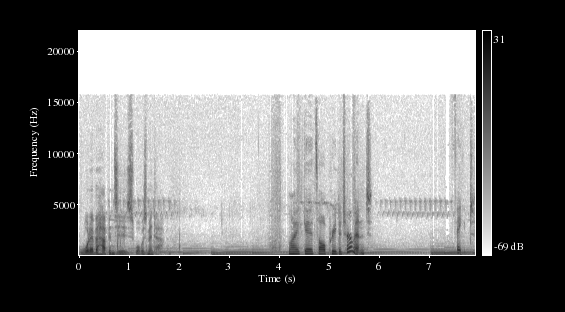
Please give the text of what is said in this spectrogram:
whatever happens is what was meant to happen. Like it's all predetermined. Fate.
